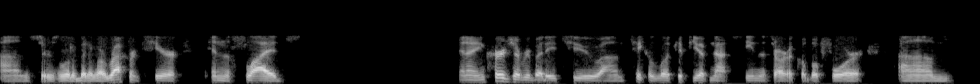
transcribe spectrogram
Um, so, there's a little bit of a reference here in the slides. And I encourage everybody to um, take a look if you have not seen this article before. Um,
